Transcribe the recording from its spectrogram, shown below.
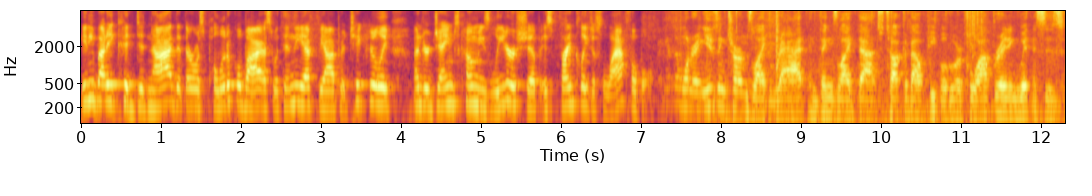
anybody could deny that there was political bias within the FBI, particularly under James Comey's leadership, is frankly just laughable. I guess I'm wondering, using terms like rat and things like that to talk about people who are cooperating witnesses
